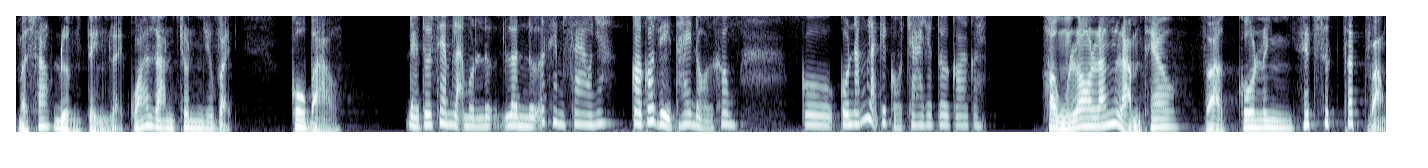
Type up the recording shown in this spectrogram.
mà sao đường tình lại quá gian truân như vậy. Cô bảo, Để tôi xem lại một lần nữa xem sao nhé. Coi có gì thay đổi không. Cô cô nắm lại cái cổ trai cho tôi coi coi. Hồng lo lắng làm theo và cô Linh hết sức thất vọng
